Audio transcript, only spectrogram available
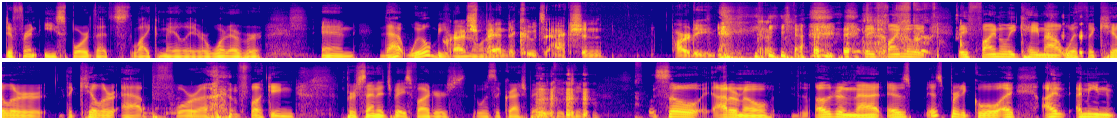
different esport that's like melee or whatever, and that will be the Crash. Bandicoot's action party. yeah, they finally they finally came out with the killer the killer app for uh, fucking percentage based fighters. It was the Crash Bandicoot team. So I don't know. Other than that, it was it's pretty cool. I I I mean,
